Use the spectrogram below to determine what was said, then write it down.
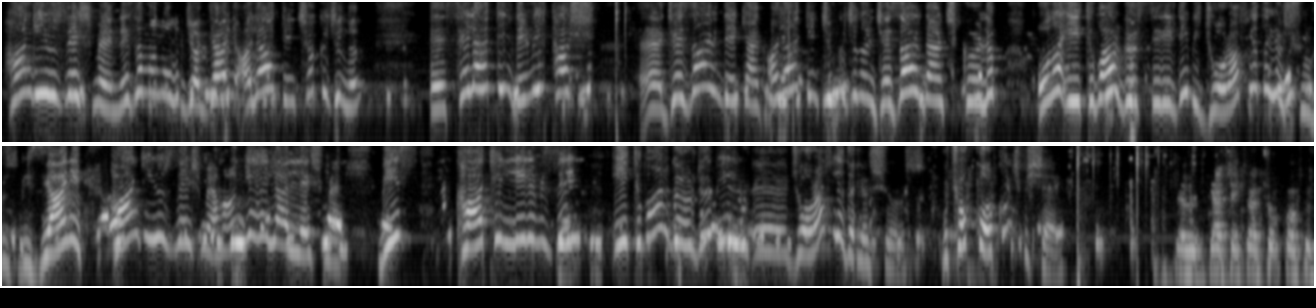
hangi yüzleşme ne zaman olacak? Yani Alaaddin Çakıcı'nın e, Selahattin Demirtaş e, cezaevindeyken Alaaddin Çakıcı'nın cezaevinden çıkarılıp ona itibar gösterildiği bir coğrafyada yaşıyoruz biz. Yani hangi yüzleşme, hangi helalleşme? Biz katillerimizin itibar gördüğü bir e, coğrafyada yaşıyoruz. Bu çok korkunç bir şey. Evet gerçekten çok korkunç.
